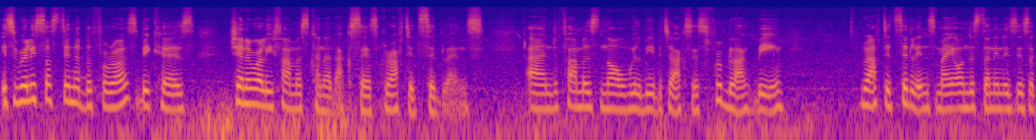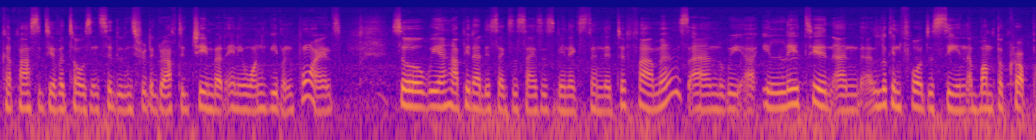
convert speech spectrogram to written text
It's really sustainable for us because generally farmers cannot access grafted seedlings and farmers now will be able to access through Black Bay grafted seedlings, my understanding is there's a capacity of a thousand seedlings through the grafted chamber at any one given point. So we are happy that this exercise has been extended to farmers and we are elated and looking forward to seeing a bumper crop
